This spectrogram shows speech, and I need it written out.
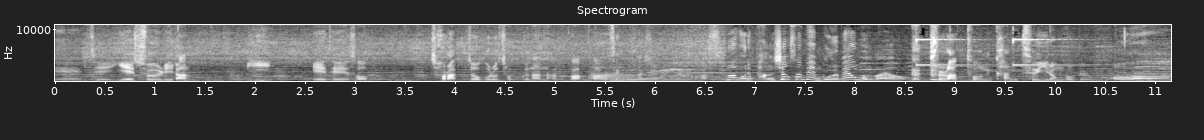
예. 이제 예술이랑 미에 대해서 철학적으로 접근하는 학과라고 생각하시면 될것 같습니다. 그럼 우리 방시혁 선배님 뭘 배운 건가요? 플라톤, 칸트 이런 거 배운 거. 어,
